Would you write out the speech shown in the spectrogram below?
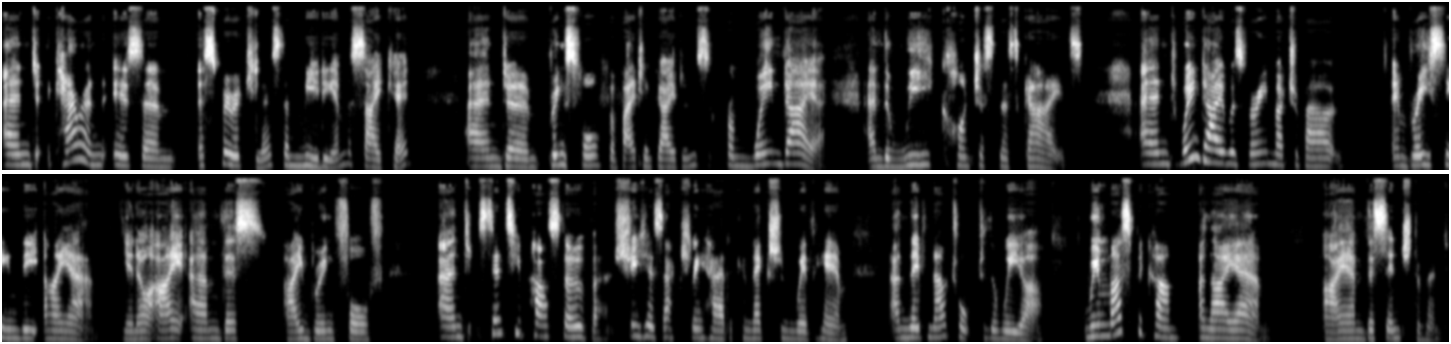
And Karen is um, a spiritualist, a medium, a psychic, and um, brings forth a vital guidance from Wayne Dyer and the We Consciousness Guides. And Wayne Dyer was very much about embracing the I am. You know, I am this, I bring forth and since he passed over, she has actually had a connection with him, and they've now talked to the we are. We must become an I am. I am this instrument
